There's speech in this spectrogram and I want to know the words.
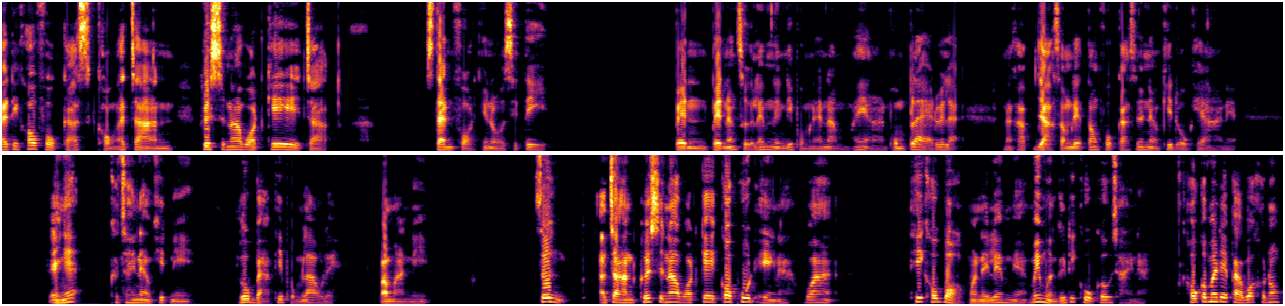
Radical Focus ของอาจารย์คริสตินาวอตเก้จาก Stanford University เป็นเป็นหนังสือเล่มหนึ่งที่ผมแนะนำให้อ่านผมแปลด้วยแหละนะครับอยากสำเร็จต้องโฟกัสด้วยแนวคิด OKR เนี่ยอย่างเงี้ยเขาใช้แนวคิดนี้รูปแบบที่ผมเล่าเลยประมาณนี้ ซึ่งอาจารย์คริสตินาวอตเก้ก็พูดเองนะว่าที่เขาบอกมาในเล่มนี้ไม่เหมือนกับที่ Google ใช้นะ เขาก็ไม่ได้แปลว่าเขาต้อง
